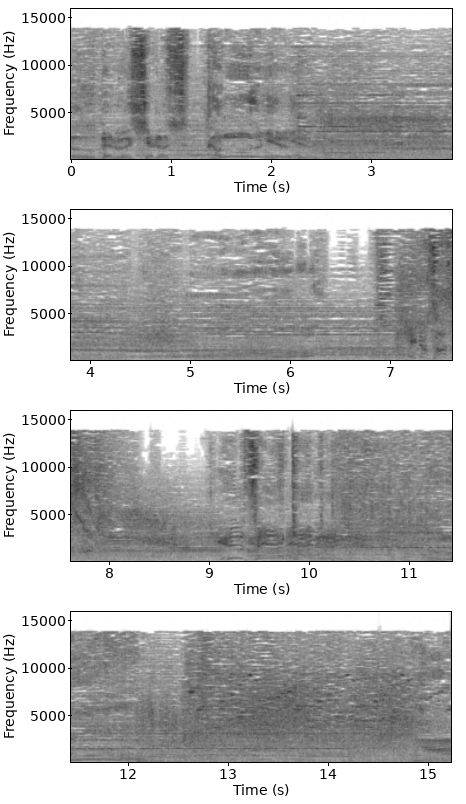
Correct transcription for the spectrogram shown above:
ーベルシェルス・ガングニルペガサス流星剣おお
